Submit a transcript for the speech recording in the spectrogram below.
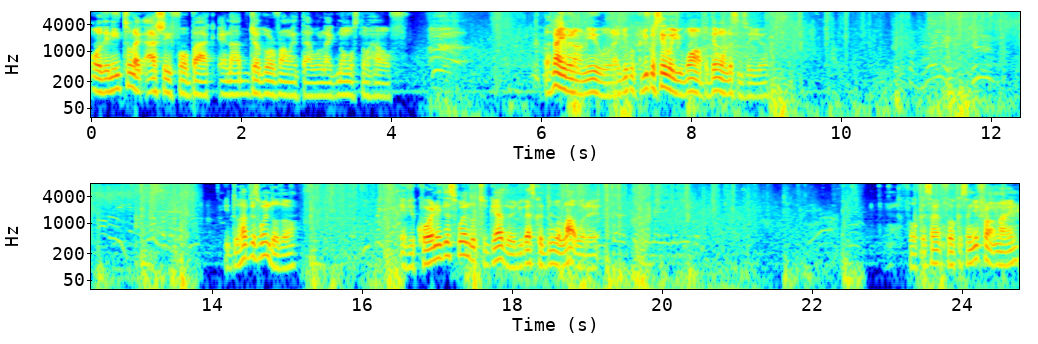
or they need to like actually fall back and not juggle around like that with like almost no health. That's not even on you. Like you could you could say what you want, but they won't listen to you. You do have this window though. If you coordinate this window together, you guys could do a lot with it. Focus on focus on your front line.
